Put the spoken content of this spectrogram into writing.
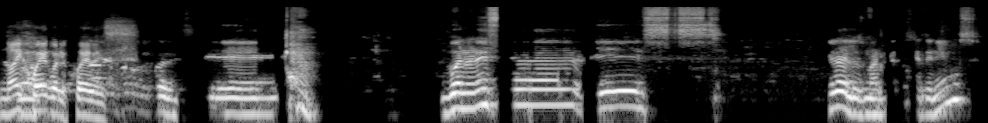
No hay No. juego el jueves. Jueves. Eh, bueno, en esta es. ¿Era de los marcados que teníamos?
